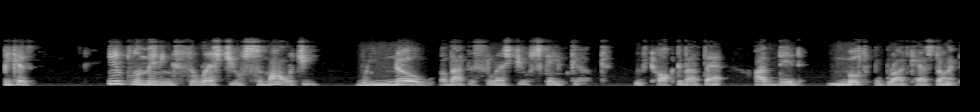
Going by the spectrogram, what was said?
Because implementing celestial somology, we know about the celestial scapegoat. We've talked about that. I've did multiple broadcasts on it.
